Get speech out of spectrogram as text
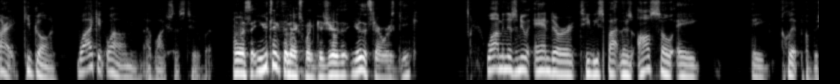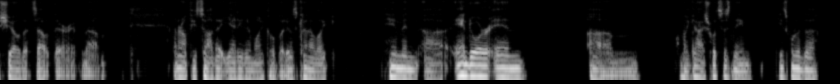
All right, keep going. Well, I can. Well, I mean, I've watched this too, but Well, listen, you take the next one because you're the you're the Star Wars geek. well, I mean, there's a new Andor TV spot, and there's also a a clip of the show that's out there, and um, I don't know if you saw that yet either, Michael, but it was kind of like him and uh, Andor and um, oh my gosh, what's his name? He's one of the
